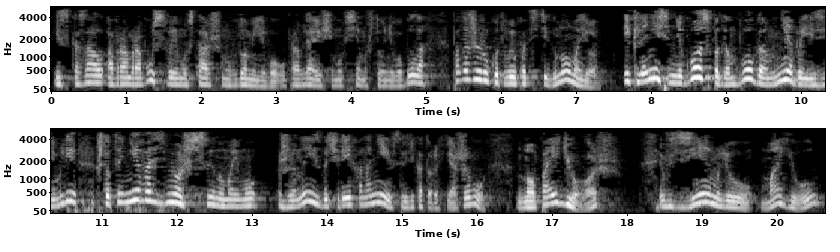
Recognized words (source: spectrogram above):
И сказал Авраам рабу своему старшему в доме его, управляющему всем, что у него было, «Положи руку твою под стегно мое, и клянись мне Господом, Богом неба и земли, что ты не возьмешь сыну моему жены из дочерей Хананеев, среди которых я живу, но пойдешь в землю мою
